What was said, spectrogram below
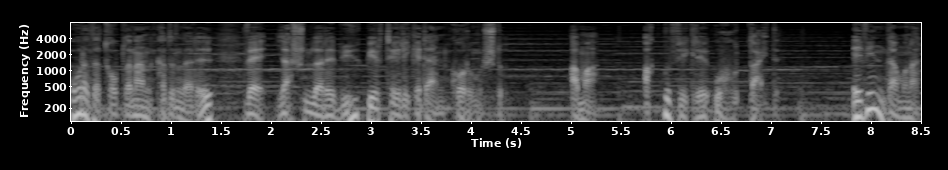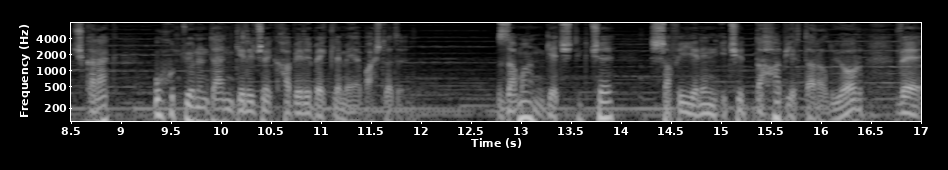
Orada toplanan kadınları ve yaşlıları büyük bir tehlikeden korumuştu. Ama aklı fikri Uhud'daydı. Evin damına çıkarak Uhud yönünden gelecek haberi beklemeye başladı. Zaman geçtikçe Safiye'nin içi daha bir daralıyor ve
